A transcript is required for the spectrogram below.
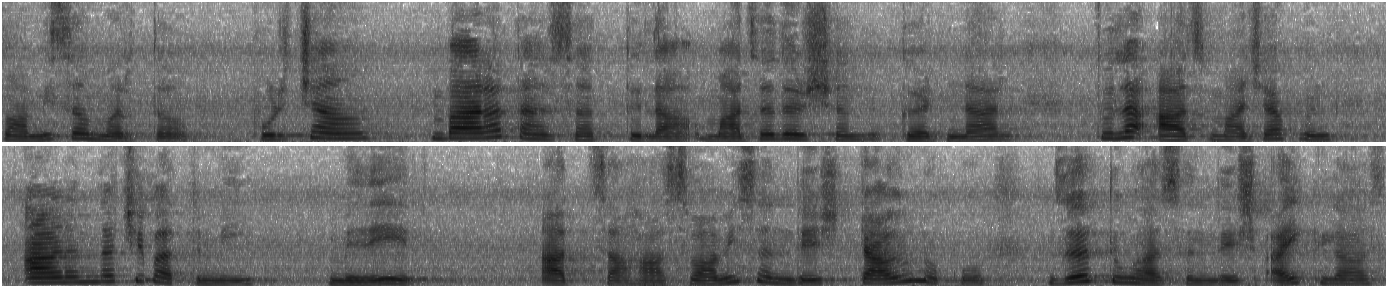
स्वामी समर्थ पुढच्या बारा तासात तुला माझं दर्शन घडणार. तुला आज माझ्याकडून आनंदाची बातमी मिळेल. आजचा हा स्वामी संदेश टाळू नको. जर तू हा संदेश ऐकलास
